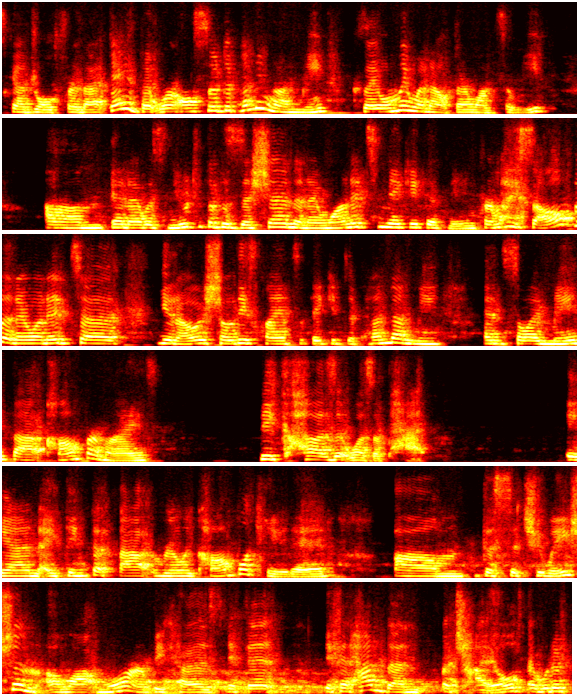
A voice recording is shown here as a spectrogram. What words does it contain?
scheduled for that day that were also depending on me because I only went out there once a week. Um, and I was new to the position and I wanted to make a good name for myself and I wanted to, you know, show these clients that they could depend on me. And so I made that compromise because it was a pet. And I think that that really complicated um, the situation a lot more because if it if it had been a child, I would have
